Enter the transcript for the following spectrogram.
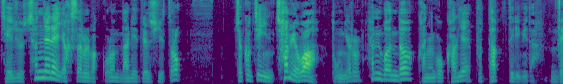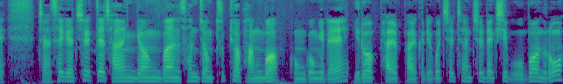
제주 천년의 역사를 바꾸는 날이 될 수 있도록 적극적인 참여와 동료를 한 번 더 간곡하게 부탁드립니다. 네. 자, 세계 7대 자연경관 선정 투표 방법 001에 1588 그리고 7715번으로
